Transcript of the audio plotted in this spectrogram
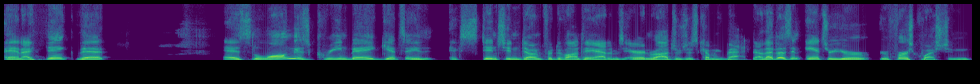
and I think that as long as Green Bay gets a extension done for Davante Adams, Aaron Rodgers is coming back. Now that doesn't answer your your first question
